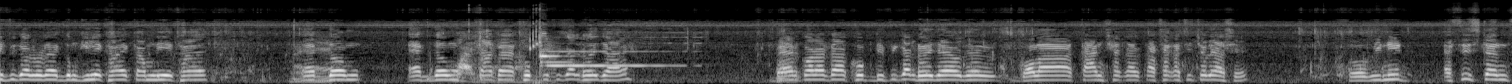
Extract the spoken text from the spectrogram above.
ডিফিকাল্ট ওরা একদম গিলে খায় কামড়িয়ে খায় একদম একদম কাটা খুব ডিফিকাল্ট হয়ে যায় বের করাটা খুব ডিফিকাল্ট হয়ে যায় ওদের গলা কান শাখার কাছাকাছি চলে আসে তো we need assistance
